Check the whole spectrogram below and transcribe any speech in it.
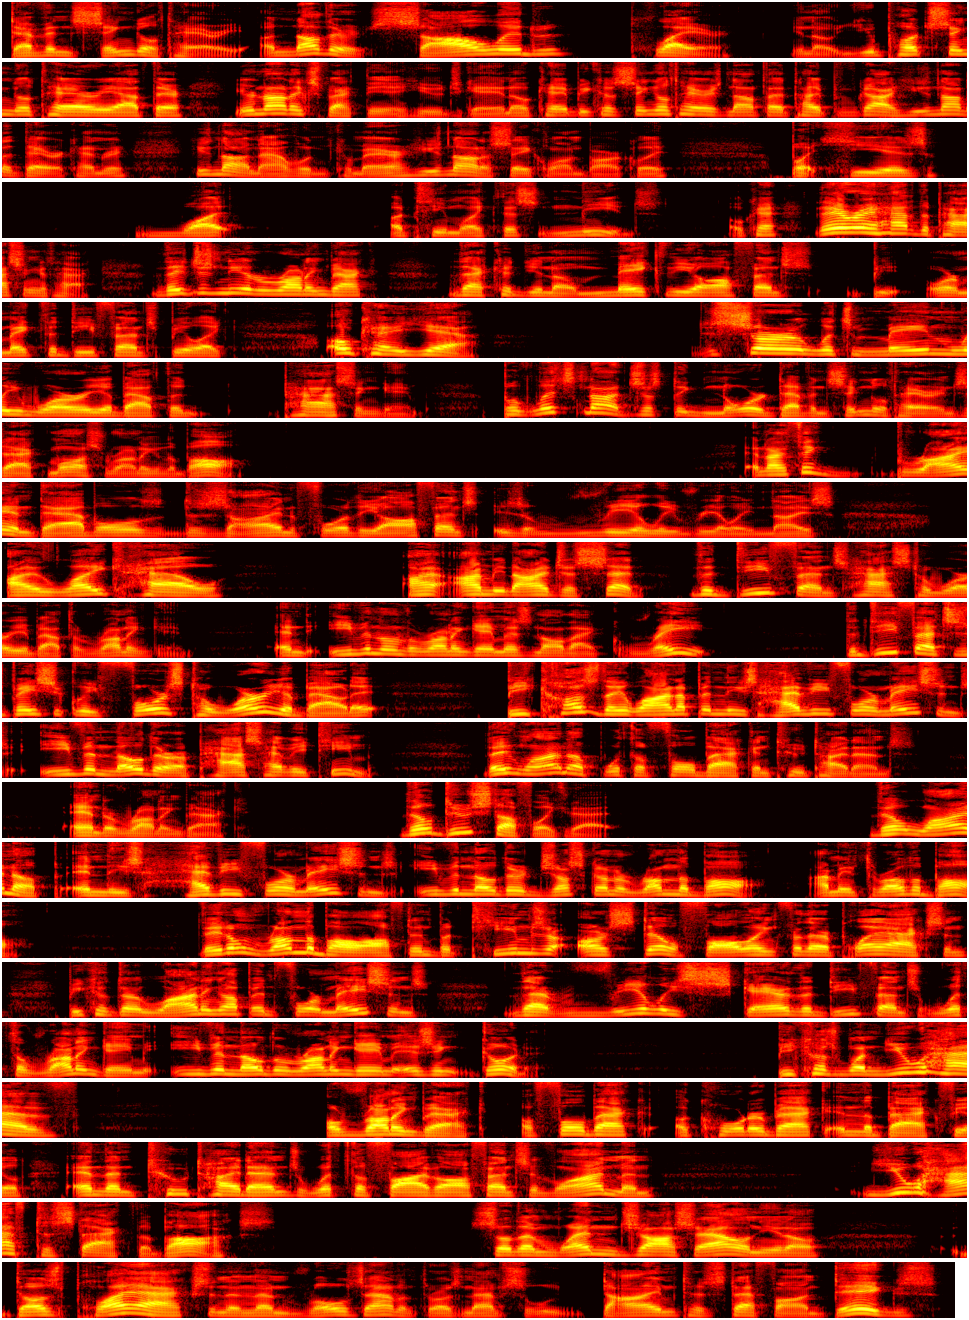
Devin Singletary, another solid player. You know, you put Singletary out there, you're not expecting a huge gain, okay? Because Singletary's not that type of guy. He's not a Derrick Henry. He's not an Alvin Kamara. He's not a Saquon Barkley. But he is what a team like this needs. Okay? They already have the passing attack. They just need a running back that could, you know, make the offense be or make the defense be like, okay, yeah. Sure, let's mainly worry about the passing game. But let's not just ignore Devin Singletary and Zach Moss running the ball. And I think Brian Daboll's design for the offense is really, really nice. I like how I I mean I just said the defense has to worry about the running game. And even though the running game isn't all that great, the defense is basically forced to worry about it because they line up in these heavy formations, even though they're a pass heavy team. They line up with a fullback and two tight ends and a running back. They'll do stuff like that. They'll line up in these heavy formations, even though they're just going to run the ball. I mean, throw the ball. They don't run the ball often, but teams are, still falling for their play action because they're lining up in formations that really scare the defense with the running game, even though the running game isn't good. Because when you have a running back, a fullback, a quarterback in the backfield, and then two tight ends with the five offensive linemen, you have to stack the box. So then when Josh Allen, you know, does play action and then rolls out and throws an absolute dime to Stefon Diggs,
